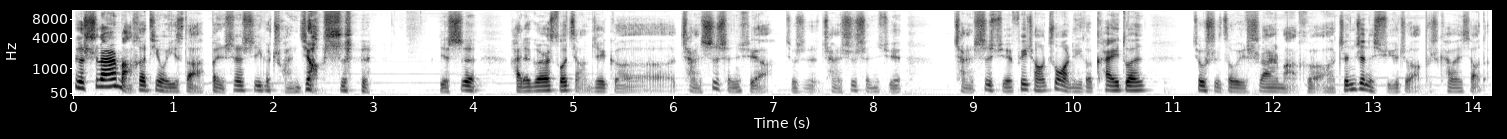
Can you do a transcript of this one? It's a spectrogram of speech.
这个施莱尔马赫挺有意思的，本身是一个传教士，也是海德格尔所讲这个阐释神学啊，就是阐释神学、阐释学非常重要的一个开端，就是这位施莱尔马赫啊，真正的学者啊，不是开玩笑的。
